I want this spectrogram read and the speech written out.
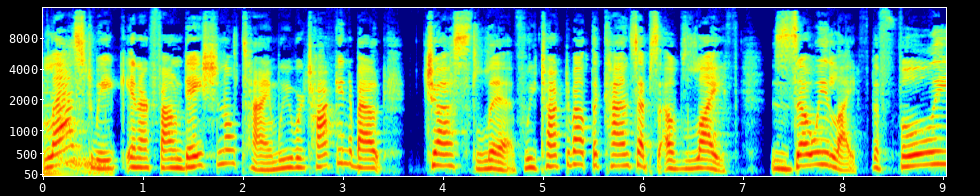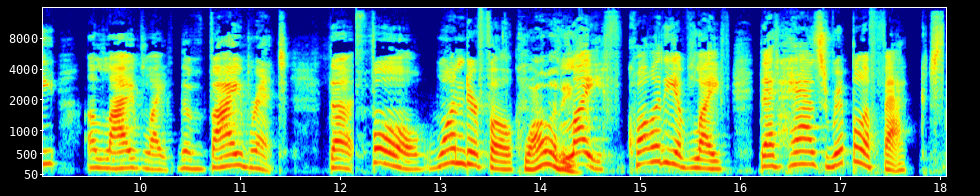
Last week in our foundational time, we were talking about just live. We talked about the concepts of life, Zoe life, the fully alive life, the vibrant, the full, wonderful Quality. life, quality of life that has ripple effects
